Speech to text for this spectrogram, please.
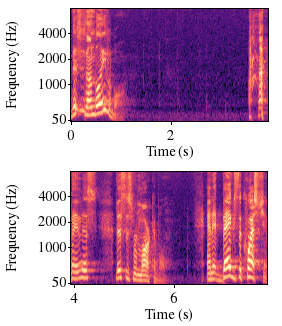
This is unbelievable. I mean, this, this is remarkable. And it begs the question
